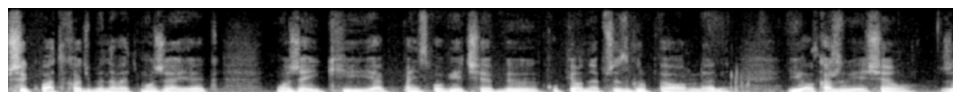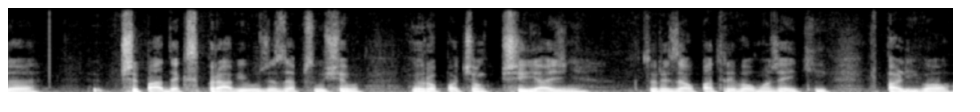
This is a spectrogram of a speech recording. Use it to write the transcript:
Przykład choćby nawet Morzejek. Morzejki, jak Państwo wiecie, były kupione przez grupę Orlen i okazuje się, że przypadek sprawił, że zepsuł się ropociąg Przyjaźń, który zaopatrywał Morzejki w paliwo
